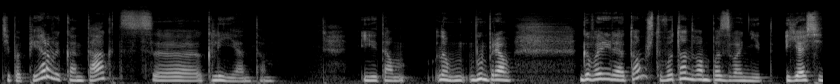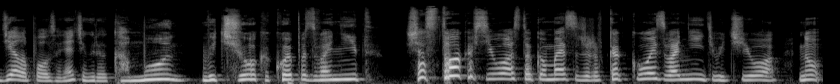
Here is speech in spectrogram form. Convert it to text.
типа первый контакт с э, клиентом. И там, ну, мы прям говорили о том, что вот он вам позвонит. И я сидела пол занятия и говорила, come on, вы чё, какой позвонит? Сейчас столько всего, столько мессенджеров. Какой звонить? Вы чего? Ну,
